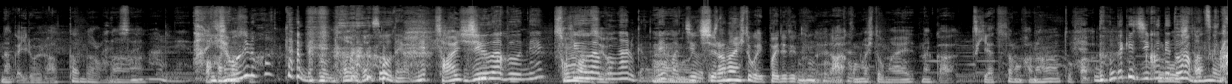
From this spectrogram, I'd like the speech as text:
なんかいろいろあったんだろうな。それもあるね。わかります？いろいろあったんだろうな。そうだよね最終10話分ね。9そうなんですよ。話分あるからね、まあ、うん10話知らない人がいっぱい出てくるんだけど、うん。あこの人前なんか付き合ってたのかなとか どんだけ自分でドラマ作る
